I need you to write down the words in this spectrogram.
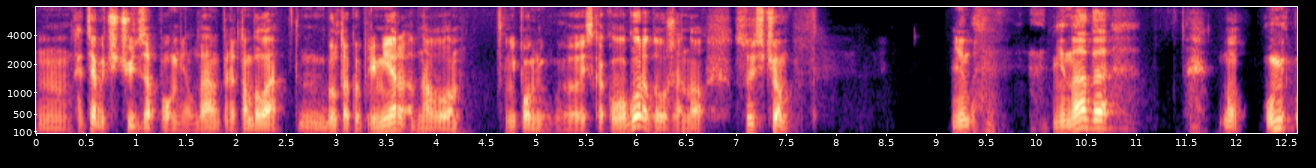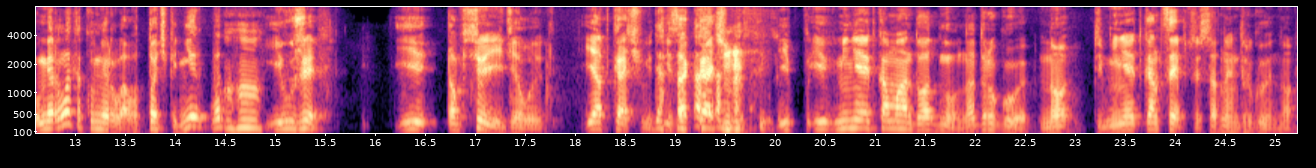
м, хотя бы чуть-чуть запомнил, да, например, там была, был такой пример одного, не помню, э, из какого города уже, но суть в чем, не, не надо, ну, умерла так умерла, вот точка, не, вот Мгм. и уже и там все ей делают. И откачивают, Да. и закачивают, и, и меняют команду одну на другую. Но меняют концепцию с одной на другую. Но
